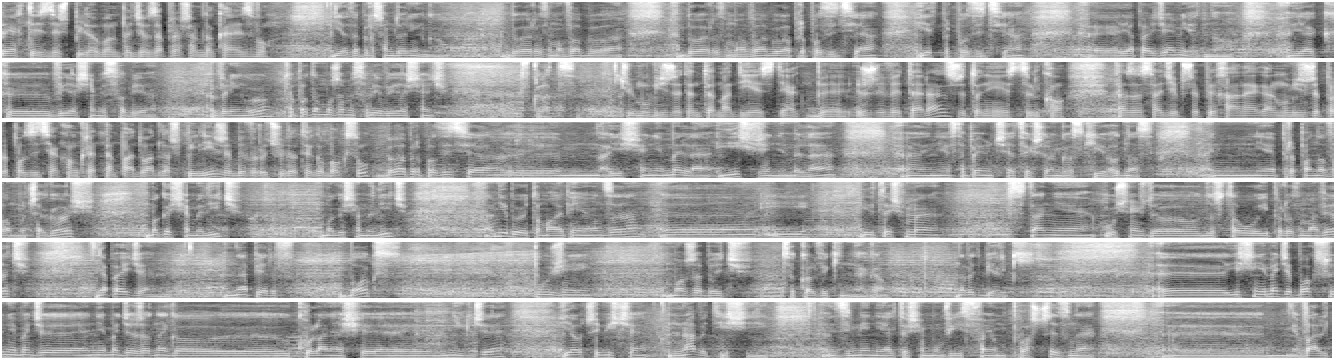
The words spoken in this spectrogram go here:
To jak to jest ze Szpilą, bo on powiedział zapraszam do KSW. Ja zapraszam do ringu. Była rozmowa, była, była rozmowa, była propozycja, jest propozycja. E, Ja powiedziałem jedno. Jak e, wyjaśnimy sobie w ringu, to potem możemy sobie wyjaśniać w klatce. Czy mówisz, że ten temat jest jakby żywy teraz, że to nie jest tylko na zasadzie przepychanek, ale mówisz, że propozycja konkretna padła dla Szpili, żeby wrócił do tego boksu? Była propozycja, a jeśli się nie mylę, jeśli się nie mylę, e, nie jestem pewien, czy Jacek Szeregowski od nas nie proponował mu czegoś. Mogę się mylić, mogę się mylić. No, nie były to małe pieniądze e, i jesteśmy w stanie usiąść do, do stołu i porozmawiać. Ja powiedziałem, najpierw boks, później może być cokolwiek innego, nawet bierki. E, Jeśli nie będzie boksu, nie będzie, nie będzie żadnego e, kulania się nigdzie. Ja oczywiście, nawet jeśli zmienię, jak to się mówi, swoją płaszczyznę e, walki,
